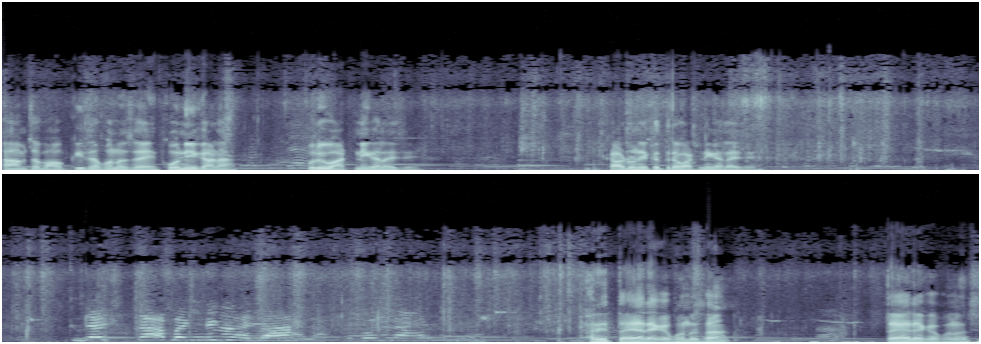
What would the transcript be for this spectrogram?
हा आमचा भावकीचा फणस आहे कोणीही काढा. पूर्वी वाटणी घालायचे. काढून एकत्र वाटणी घालायचे. अरे तयार आहे का फणस हा? तयार आहे का फणस?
